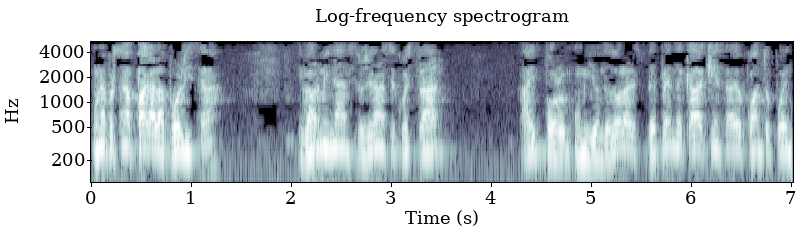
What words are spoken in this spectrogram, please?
Una persona paga la póliza y va a si lo llegan a secuestrar, hay por un millón de dólares. Depende, cada quien sabe cuánto pueden.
